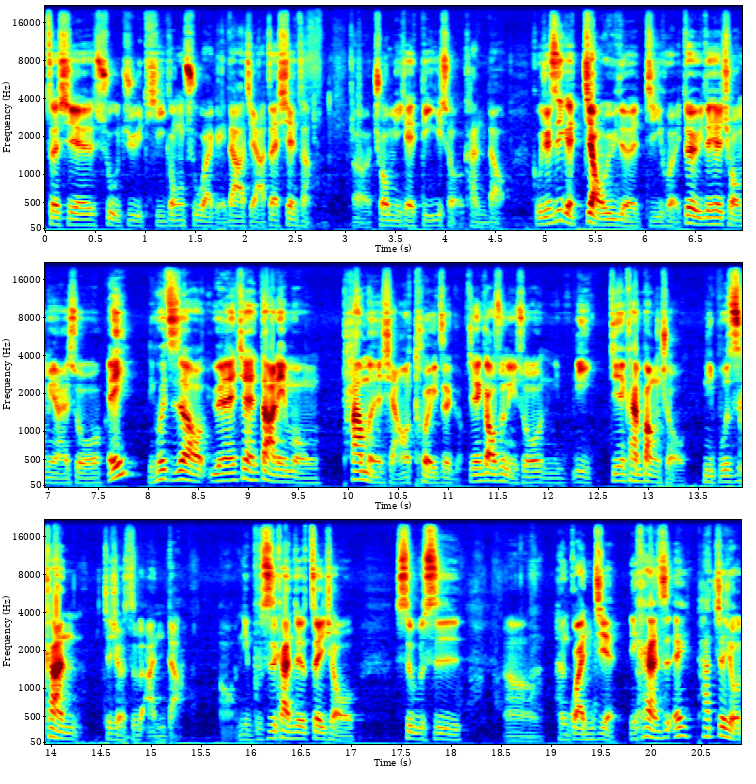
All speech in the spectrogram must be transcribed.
这些数据提供出来给大家，在现场，呃，球迷可以第一手看到。我觉得是一个教育的机会，对于这些球迷来说，诶，你会知道原来现在大联盟他们想要推这个。今天告诉你说，你你今天看棒球，你不是看这球是不是安打哦，你不是看这这球是不是嗯、很关键，你看是诶，他这球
